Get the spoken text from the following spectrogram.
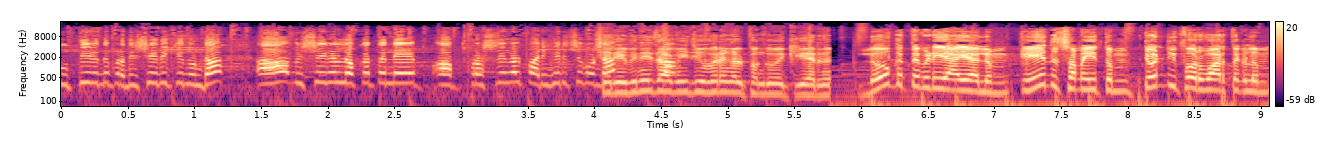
കുത്തിയിരുന്ന് പ്രതിഷേധിക്കുന്നുണ്ട്. വിഷയങ്ങളിലൊക്കെ തന്നെ പ്രശ്നങ്ങൾ പരിഹരിച്ചുകൊണ്ട് ശരി വിനീത വി ജി വിവരങ്ങൾ പങ്കുവയ്ക്കുകയായിരുന്നു. ലോകത്തെവിടെയായാലും ഏത് സമയത്തും ട്വന്റി ഫോർ വാർത്തകളും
